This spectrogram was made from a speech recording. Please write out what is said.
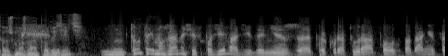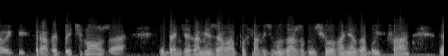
To już można powiedzieć? Mm, Tutaj możemy się spodziewać jedynie, że prokuratura po zbadaniu całej tej sprawy być może będzie zamierzała postawić mu zarzut usiłowania zabójstwa, e,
